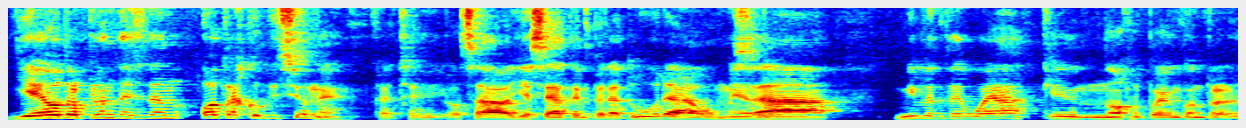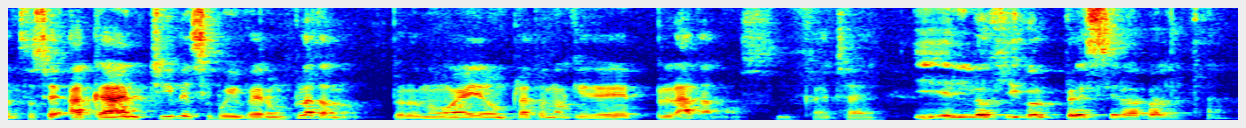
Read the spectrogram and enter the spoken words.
Y hay otras plantas que necesitan otras condiciones, ¿cachai? O sea, ya sea temperatura, humedad, miles de weas que no se pueden encontrar. Entonces, acá en Chile sí podéis ver un plátano, pero no hay un plátano que dé plátanos, ¿cachai? ¿Y es lógico el precio de la palta?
